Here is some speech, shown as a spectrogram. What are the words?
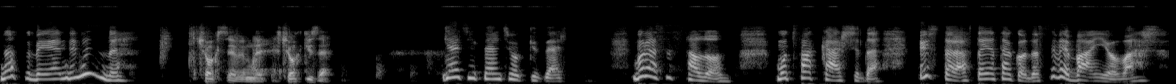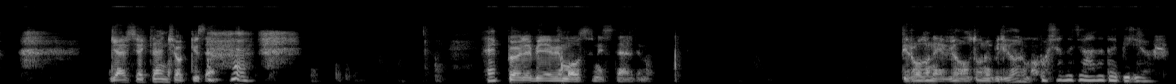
Nasıl beğendiniz mi? Çok sevimli, çok güzel. Gerçekten çok güzel. Burası salon. Mutfak karşıda. Üst tarafta yatak odası ve banyo var. Gerçekten çok güzel. Hep böyle bir evim olsun isterdim. Birol'un evli olduğunu biliyor mu? Boşanacağını da biliyor.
